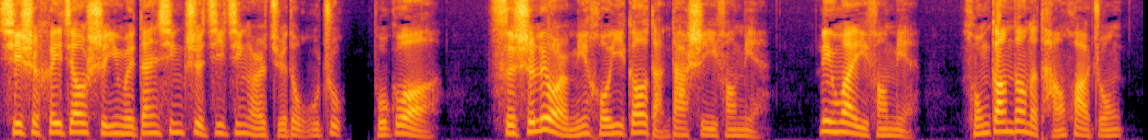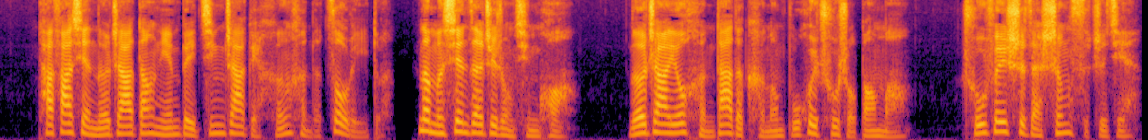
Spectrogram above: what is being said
其实黑蛟是因为担心雉鸡精而觉得无助。不过此时六耳猕猴艺高胆大是一方面，另外一方面，从刚刚的谈话中，他发现哪吒当年被金吒给狠狠的揍了一顿。那么现在这种情况，哪吒有很大的可能不会出手帮忙，除非是在生死之间。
